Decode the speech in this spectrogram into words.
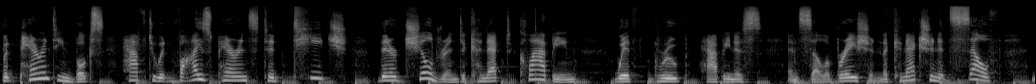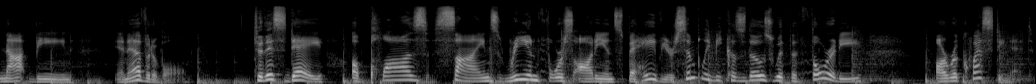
but parenting books have to advise parents to teach their children to connect clapping with group happiness and celebration, the connection itself not being inevitable. To this day, applause signs reinforce audience behavior simply because those with authority are requesting it.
